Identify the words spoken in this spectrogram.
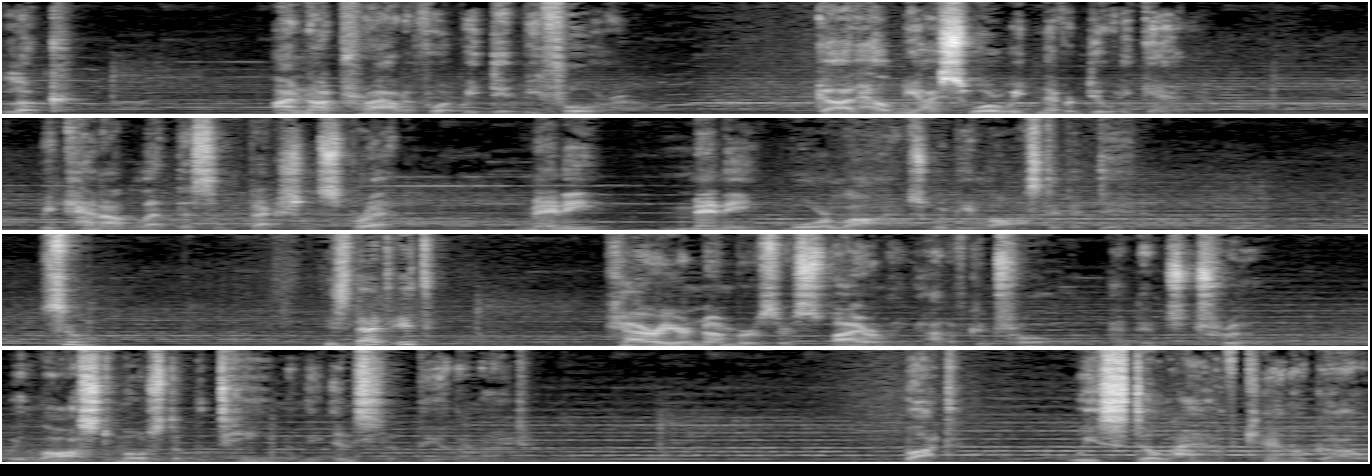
Look, I'm not proud of what we did before. God help me, I swore we'd never do it again. We cannot let this infection spread. Many, many more lives would be lost if it did. So, is that it? Carrier numbers are spiraling out of control, and it's true. We lost most of the team in the incident the other night. But we still have Ken Ogawa.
